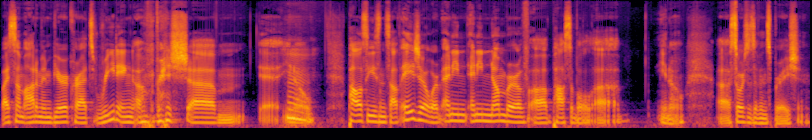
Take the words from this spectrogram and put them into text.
by some Ottoman bureaucrats reading of British, um, uh, you know policies in South Asia or any any number of uh, possible uh, you know uh, sources of inspiration.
